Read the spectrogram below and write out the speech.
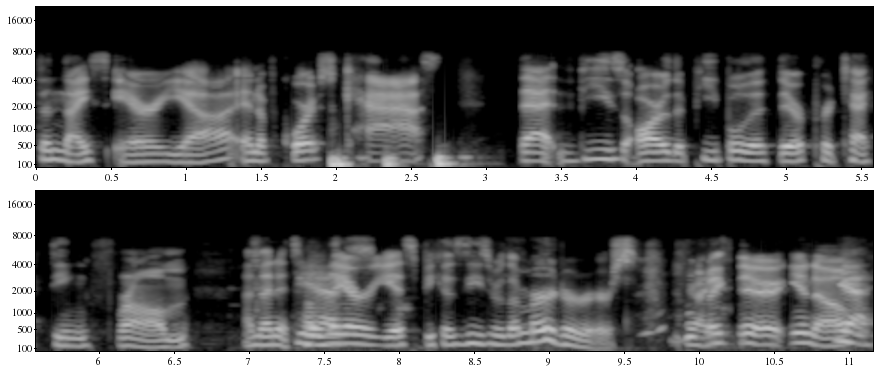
the nice area, and of course, cast that these are the people that they're protecting from. And then it's Yes. hilarious because these are the murderers. Right. like they're, you know. Yeah.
